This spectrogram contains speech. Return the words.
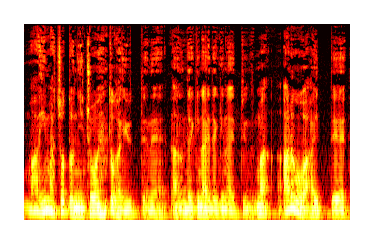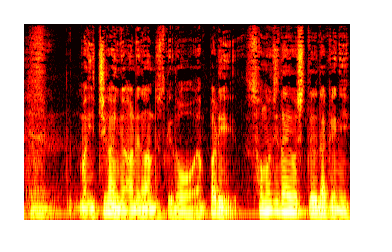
まあ今ちょっと2兆円とか言ってね、あのできないできないっていう、まあ、アルゴが入って、まあ一概にはあれなんですけど、やっぱりその時代を知ってるだけに、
